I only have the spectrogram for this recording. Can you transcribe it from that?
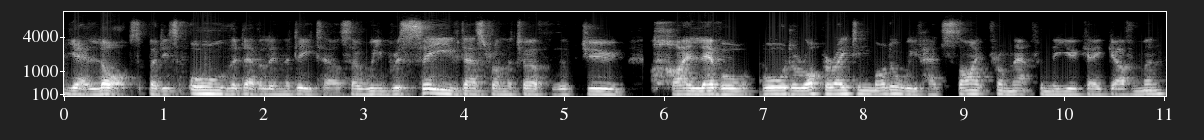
Yeah, lots, but it's all the devil in the details. So we've received, as from the 12th of June, high level border operating model. We've had sight from that from the UK government.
